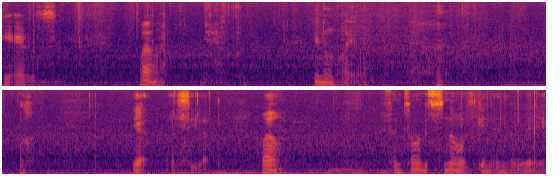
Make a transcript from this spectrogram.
He is. Well, you know Mario. yeah, I see that. Well, since all the snow is getting in the way,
